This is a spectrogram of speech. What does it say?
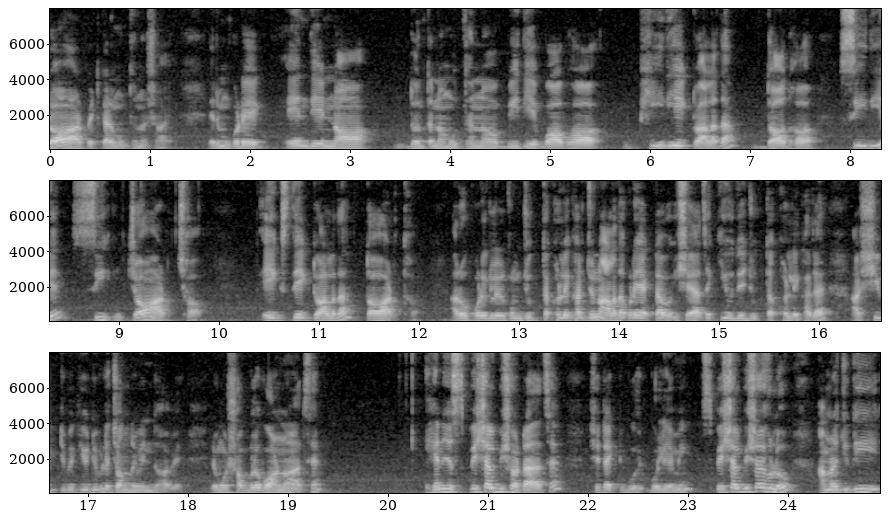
ল আর পেটকার মূর্ধন্য স হয়। এরকম করে এন দিয়ে ন দন্ত ন মূর্ধন্য বি দিয়ে ব, ভ ভি দিয়ে একটু আলাদা, দ, ধ সি দিয়ে সি চ আর ছ। এক্স দিয়ে একটু আলাদা, ত আর থ। আর ওপরে এগুলো এরকম যুক্তাক্ষর লেখার জন্য আলাদা করে একটা ইসে আছে কিউ দিয়ে যুক্তাক্ষর লেখা যায়, আর শিফট টিপে কিউ টিপলে চন্দ্রবিন্দু হবে। এরকম সবগুলো বর্ণ আছে। এখানে যে স্পেশাল বিষয়টা আছে, সেটা একটু বল- আমি। স্পেশাল বিষয় হলো, আমরা যদি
